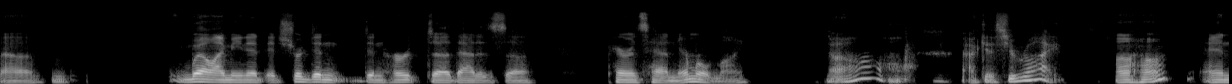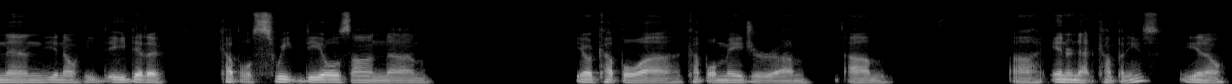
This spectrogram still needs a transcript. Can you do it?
uh, well, I mean, it it sure didn't didn't hurt uh, that his uh, parents had an emerald mine. Oh, I guess you're right. Uh-huh. And then, you know, he he did a couple sweet deals on um you know a couple uh a couple major um um uh internet companies, you know,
